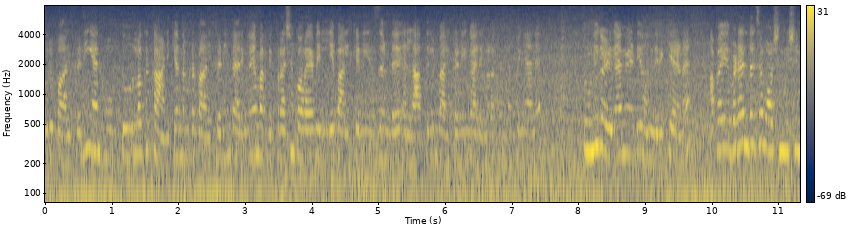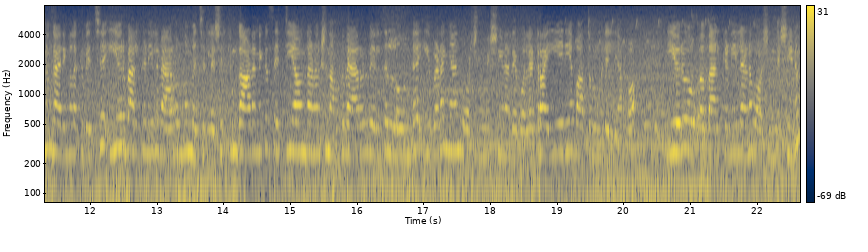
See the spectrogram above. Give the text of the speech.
ഒരു ബാൽക്കണി ഞാൻ ഹോം ടൂറിലൊക്കെ കാണിക്കാം നമ്മുടെ ബാൽക്കണിയും കാര്യങ്ങളും. ഞാൻ പറഞ്ഞു ഇപ്രാവശ്യം കുറെ വലിയ ബാൽക്കണീസ് ഉണ്ട്. എല്ലാത്തിലും ബാൽക്കണിയും കാര്യങ്ങളൊക്കെ ഉണ്ട്. അപ്പൊ ഞാൻ തുണി കഴുകാൻ വേണ്ടി വന്നിരിക്കുകയാണ്. അപ്പൊ ഇവിടെ എന്താ വെച്ചാൽ വാഷിംഗ് മെഷീനും കാര്യങ്ങളൊക്കെ വെച്ച് ഈ ഒരു ബാൽക്കണിയിൽ വേറെ ഒന്നും വെച്ചിട്ടില്ല. ശരിക്കും ഗാർഡനൊക്കെ സെറ്റ് ചെയ്യാവുന്നതാണ്. പക്ഷെ നമുക്ക് വേറൊരു വലുതുള്ളതുകൊണ്ട് ഇവിടെ ഞാൻ വാഷിംഗ് മെഷീൻ അതേപോലെ ഡ്രൈ ഏരിയ ബാത്റൂമിലില്ല അപ്പോൾ ഈ ഒരു ബാൽക്കണിയിലാണ് വാഷിംഗ് മെഷീനും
